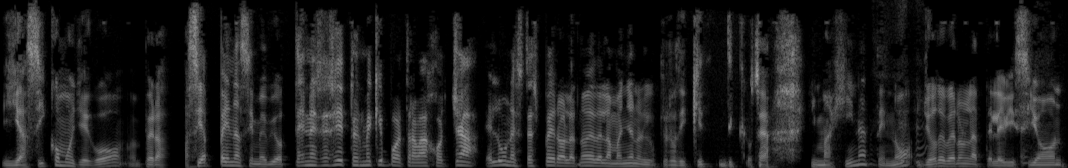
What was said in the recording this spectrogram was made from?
Y así como llegó, pero así apenas si me vio, te necesito en mi equipo de trabajo ya, el lunes te espero a las nueve de la mañana. Le digo, pero de qué, o sea, imagínate, ¿no? Yo de verlo en la televisión,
